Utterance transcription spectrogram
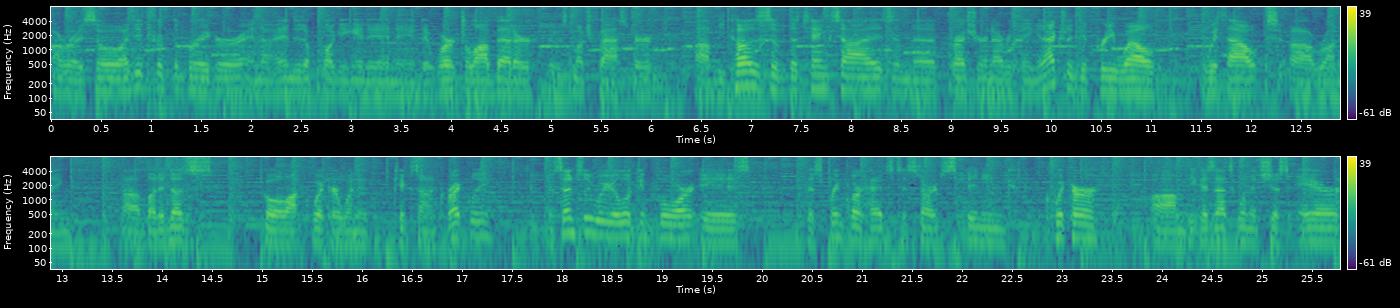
Alright, so I did trip the breaker and I ended up plugging it in and it worked a lot better. It was much faster. Uh, because of the tank size and the pressure and everything, it actually did pretty well without uh, running. Uh, but it does go a lot quicker when it kicks on correctly. And essentially what you're looking for is the sprinkler heads to start spinning quicker um, because that's when it's just air.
